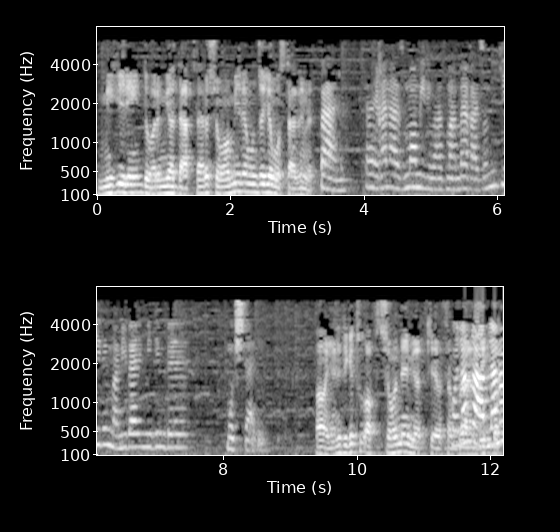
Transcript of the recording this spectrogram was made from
می‌گیرین دوباره میاد دفتر شما میره اونجا یا مستقیمه؟ بله. دقیقا از ما میریم از منبع غذا می‌گیریم و می‌بریم میدیم به مشتری. آه یعنی دیگه تو office شما نمیاد که مثلا کلا قبلا هم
